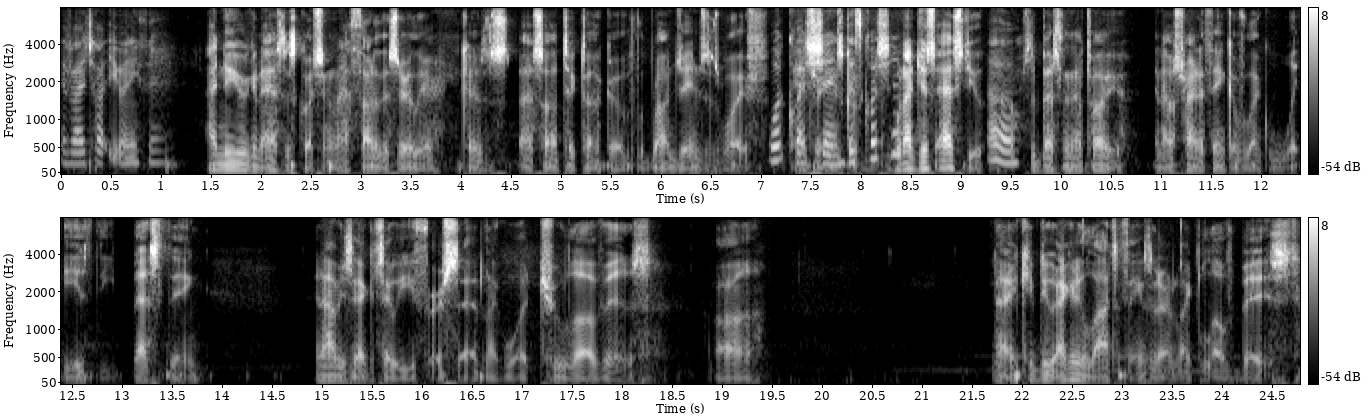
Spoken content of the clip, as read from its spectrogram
have I taught you anything I knew you were going to ask this question, and I thought of this earlier because I saw a TikTok of LeBron James's wife. What question? This que- question? What I just asked you. oh It's the best thing I've taught you? And I was trying to think of like what is the best thing. And obviously I could say what you first said, like what true love is. Uh I could do I could do lots of things that are like love based.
